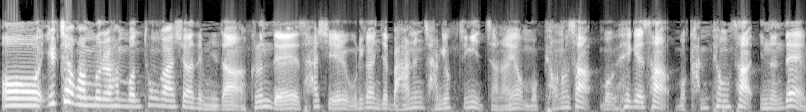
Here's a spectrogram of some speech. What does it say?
어, 1차 관문을 한번 통과하셔야 됩니다. 그런데 사실 우리가 이제 많은 자격증이 있잖아요. 뭐 변호사, 뭐 회계사, 뭐 간평사 있는데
